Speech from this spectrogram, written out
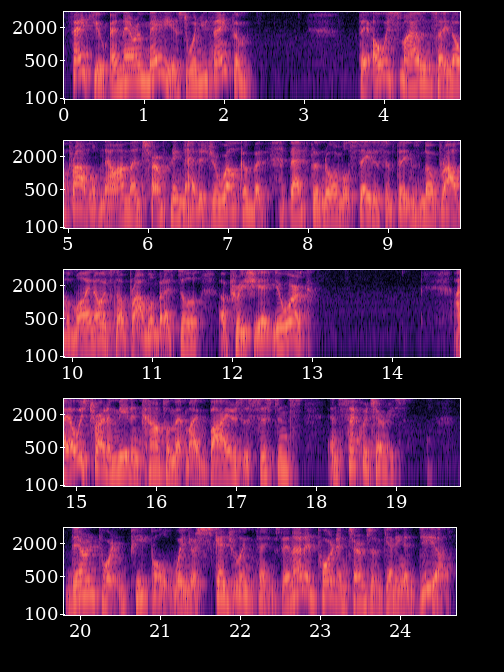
thank you. And they're amazed when you thank them. They always smile and say, no problem. Now, I'm interpreting that as you're welcome, but that's the normal status of things, no problem. Well, I know it's no problem, but I still appreciate your work. I always try to meet and compliment my buyers, assistants, and secretaries. They're important people when you're scheduling things. They're not important in terms of getting a deal,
